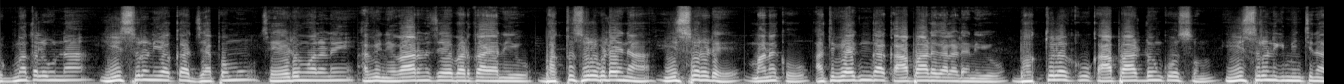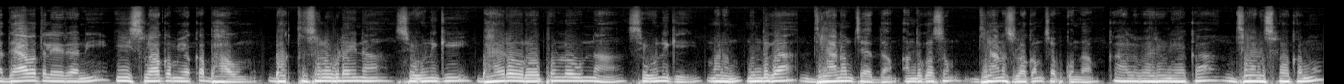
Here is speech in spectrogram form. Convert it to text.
రుగ్మతలు ఉన్నా ఈశ్వరుని యొక్క జపము చేయడం వలనే అవి నివారణ చేయబడతాయని భక్త సులభుడైన ఈశ్వరుడే మనకు అతివేగంగా కాపాడగలడనియు. భక్తులకు కాపాడడం కోసం ఈశ్వరునికి మించిన దేవత లేరని ఈ శ్లోకం యొక్క భావం. భక్త సులభుడైన శివునికి భైరవ రూపంలో ఉన్న శివునికి మనం ముందుగా ధ్యానం చేద్దాం. అందుకోసం ధ్యాన శ్లోకం చెప్పుకుందాం. కాలభైరవుని యొక్క ధ్యాన శ్లోకము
